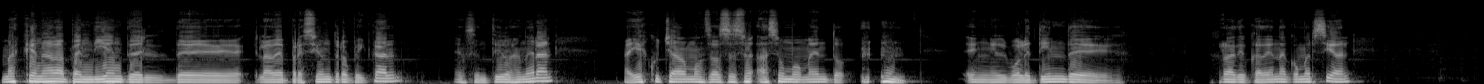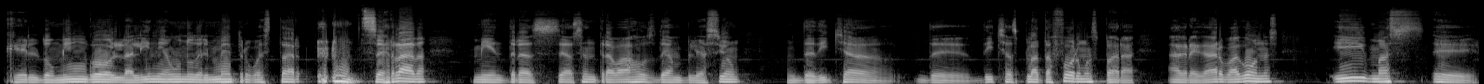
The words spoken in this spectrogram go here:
más que nada pendiente de la depresión tropical en sentido general. Ahí escuchábamos hace un momento en el boletín de Radio Cadena Comercial que el domingo la línea 1 del metro va a estar cerrada mientras se hacen trabajos de ampliación de, dicha, de dichas plataformas para agregar vagones y más, eh,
